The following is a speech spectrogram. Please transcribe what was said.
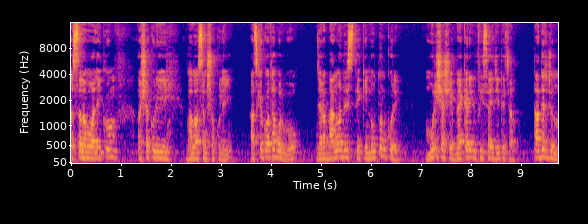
আসসালামু আলাইকুম। আশা করি ভালো আছেন সকলেই। আজকে কথা বলব, যারা বাংলাদেশ থেকে নতুন করে মরিশাসে বেকারির ভিসায় যেতে চান, তাদের জন্য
